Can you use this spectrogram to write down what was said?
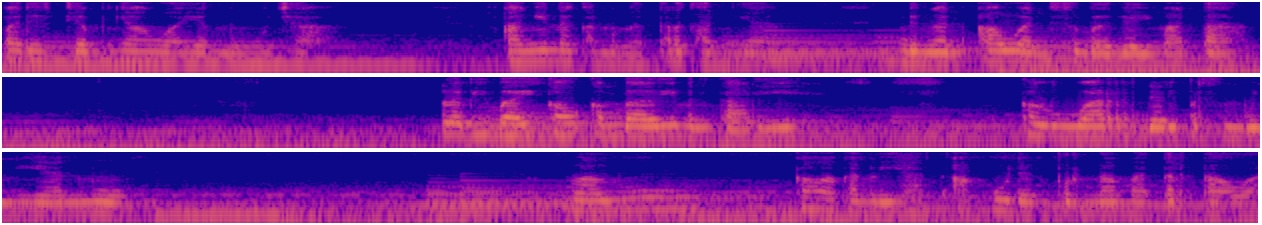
pada setiap nyawa yang memuja. Angin akan mengantarkannya dengan awan sebagai mata. Lebih baik kau kembali mentari keluar dari persembunyianmu. Lalu kau akan lihat aku dan Purnama tertawa.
